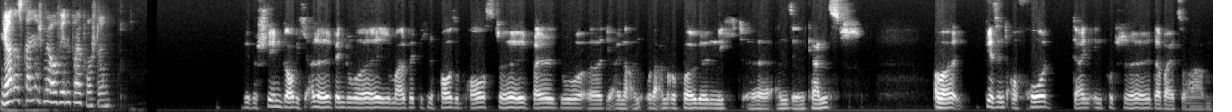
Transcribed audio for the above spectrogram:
Ja, das kann ich mir auf jeden Fall vorstellen. Wir verstehen, glaube ich, alle, wenn du äh, mal wirklich eine Pause brauchst, äh, weil du äh, die eine an oder andere Folge nicht äh, ansehen kannst. Aber wir sind auch froh, deinen Input äh, dabei zu haben.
